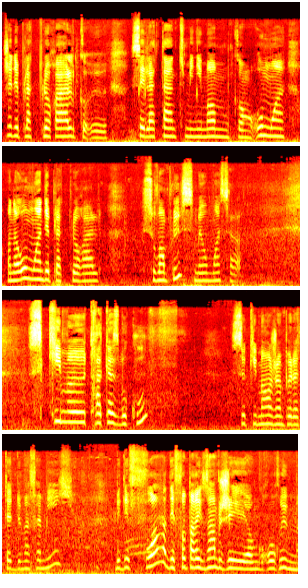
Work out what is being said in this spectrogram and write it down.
J'ai des plaques pleurales, euh, c'est l'atteinte minimum quand au moins, on a au moins des plaques pleurales. Souvent plus, mais au moins ça. Ce qui me tracasse beaucoup, ce qui mange un peu la tête de ma famille, mais des fois, des fois par exemple, j'ai un gros rhume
